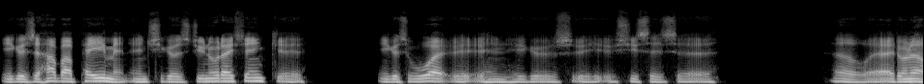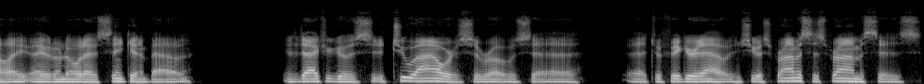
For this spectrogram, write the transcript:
he goes, how about payment? And she goes, do you know what I think? Uh, he goes, what? And he goes, she says, uh, Oh, I don't know. I, I don't know what I was thinking about. And the doctor goes, two hours, Rose, uh, uh, to figure it out. And she goes, promises, promises.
